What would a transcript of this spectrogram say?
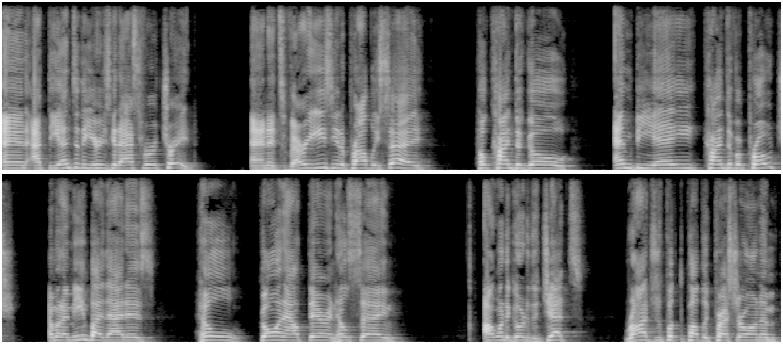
And at the end of the year, he's going to ask for a trade. And it's very easy to probably say he'll kind of go NBA kind of approach. And what I mean by that is he'll go on out there and he'll say, I want to go to the Jets. Rodgers put the public pressure on him.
